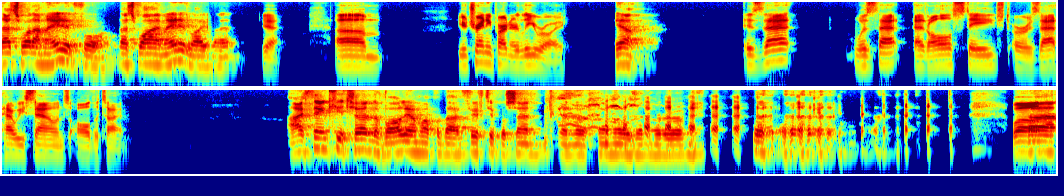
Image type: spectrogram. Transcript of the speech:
That's what I made it for. That's why I made it like that. Yeah. Um, your training partner Leroy. Yeah. Is that was that at all staged, or is that how he sounds all the time? I think he turned the volume up about 50% when the camera was in the room. well,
